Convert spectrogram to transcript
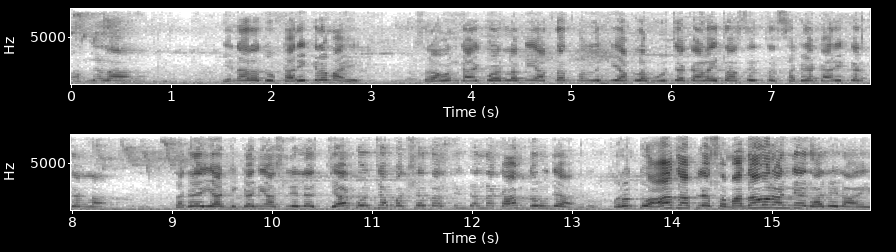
आपल्याला येणारा जो कार्यक्रम आहे श्रावण गायकवाडला मी आत्ताच म्हणलं की आपला मोर्चा काढायचा असेल तर सगळ्या कार्यकर्त्यांना सगळ्या या ठिकाणी असलेल्या ज्या कोणत्या पक्षात असतील त्यांना काम करू द्या. परंतु आज आपल्या समाजावर अन्याय झालेला आहे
